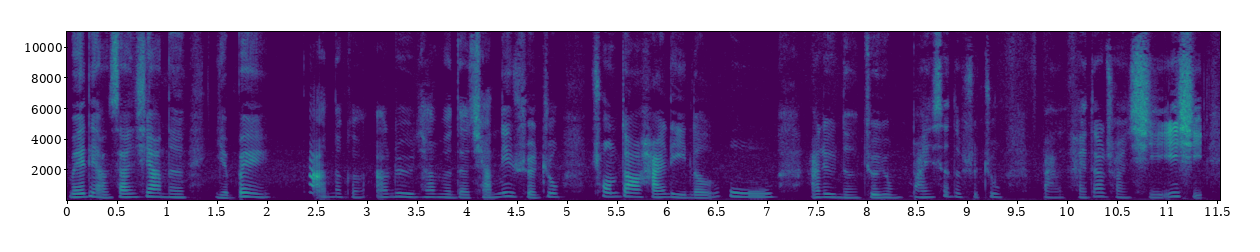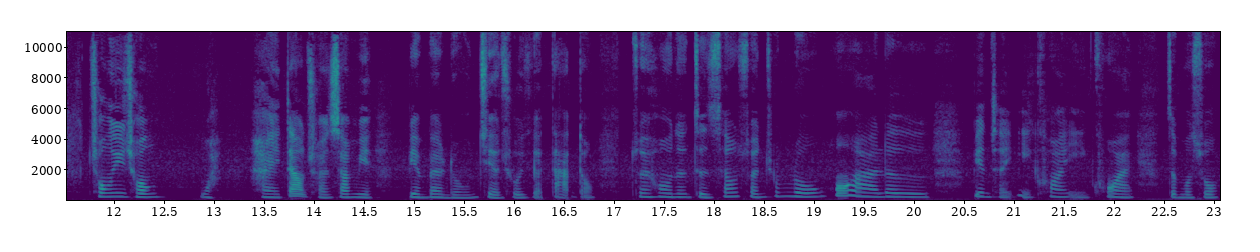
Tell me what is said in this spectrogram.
每两三下呢，也被啊那个阿绿他们的强力水柱冲到海里了。呜，阿绿呢就用白色的水柱把海盗船洗一洗，冲一冲，哇，海盗船上面便被溶解出一个大洞。最后呢，整艘船就融化了，变成一块一块。怎么说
